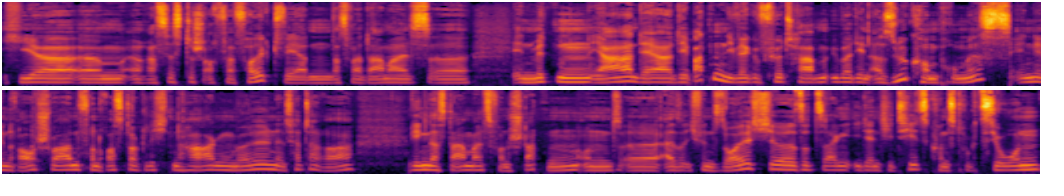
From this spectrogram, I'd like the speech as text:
hier ähm, rassistisch auch verfolgt werden. Das war damals äh, inmitten ja, der Debatten, die wir geführt haben über den Asylkompromiss in den Rauchschwaden von Rostock, Lichtenhagen, Mölln etc. ging das damals vonstatten. Und äh, also ich finde solche sozusagen Identitätskonstruktionen Situation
